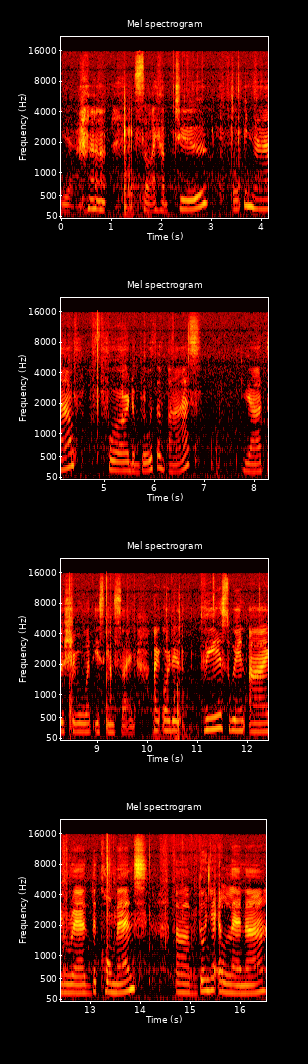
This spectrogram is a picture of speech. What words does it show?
Yeah so I have two open now for the both of us. Yeah to show what is inside. I ordered this when I read the comments of Doña Elena.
